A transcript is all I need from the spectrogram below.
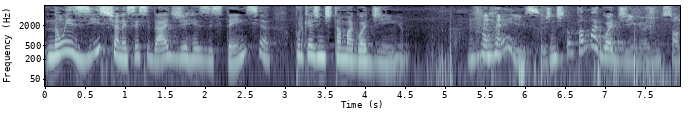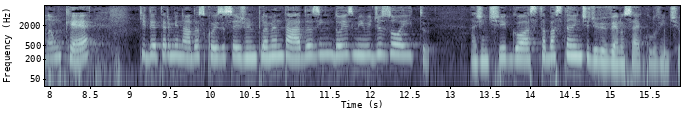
não existe a necessidade de resistência porque a gente está magoadinho. Não é isso. A gente não está magoadinho. A gente só não quer que determinadas coisas sejam implementadas em 2018. A gente gosta bastante de viver no século XXI,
